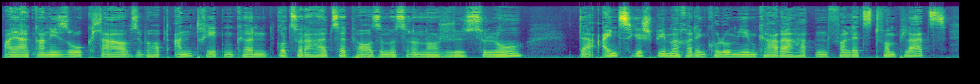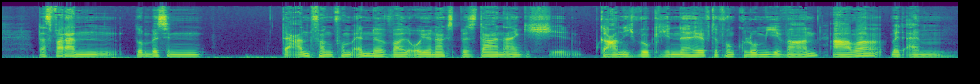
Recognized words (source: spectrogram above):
war ja gar nicht so klar, ob sie überhaupt antreten können. Kurz vor der Halbzeitpause müsste dann noch Jules Soulon, der einzige Spielmacher, den Colomiers im Kader hatten, verletzt vom Platz. Das war dann so ein bisschen der Anfang vom Ende, weil Oyonnax bis dahin eigentlich gar nicht wirklich in der Hälfte von Colomiers waren. Aber mit einem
